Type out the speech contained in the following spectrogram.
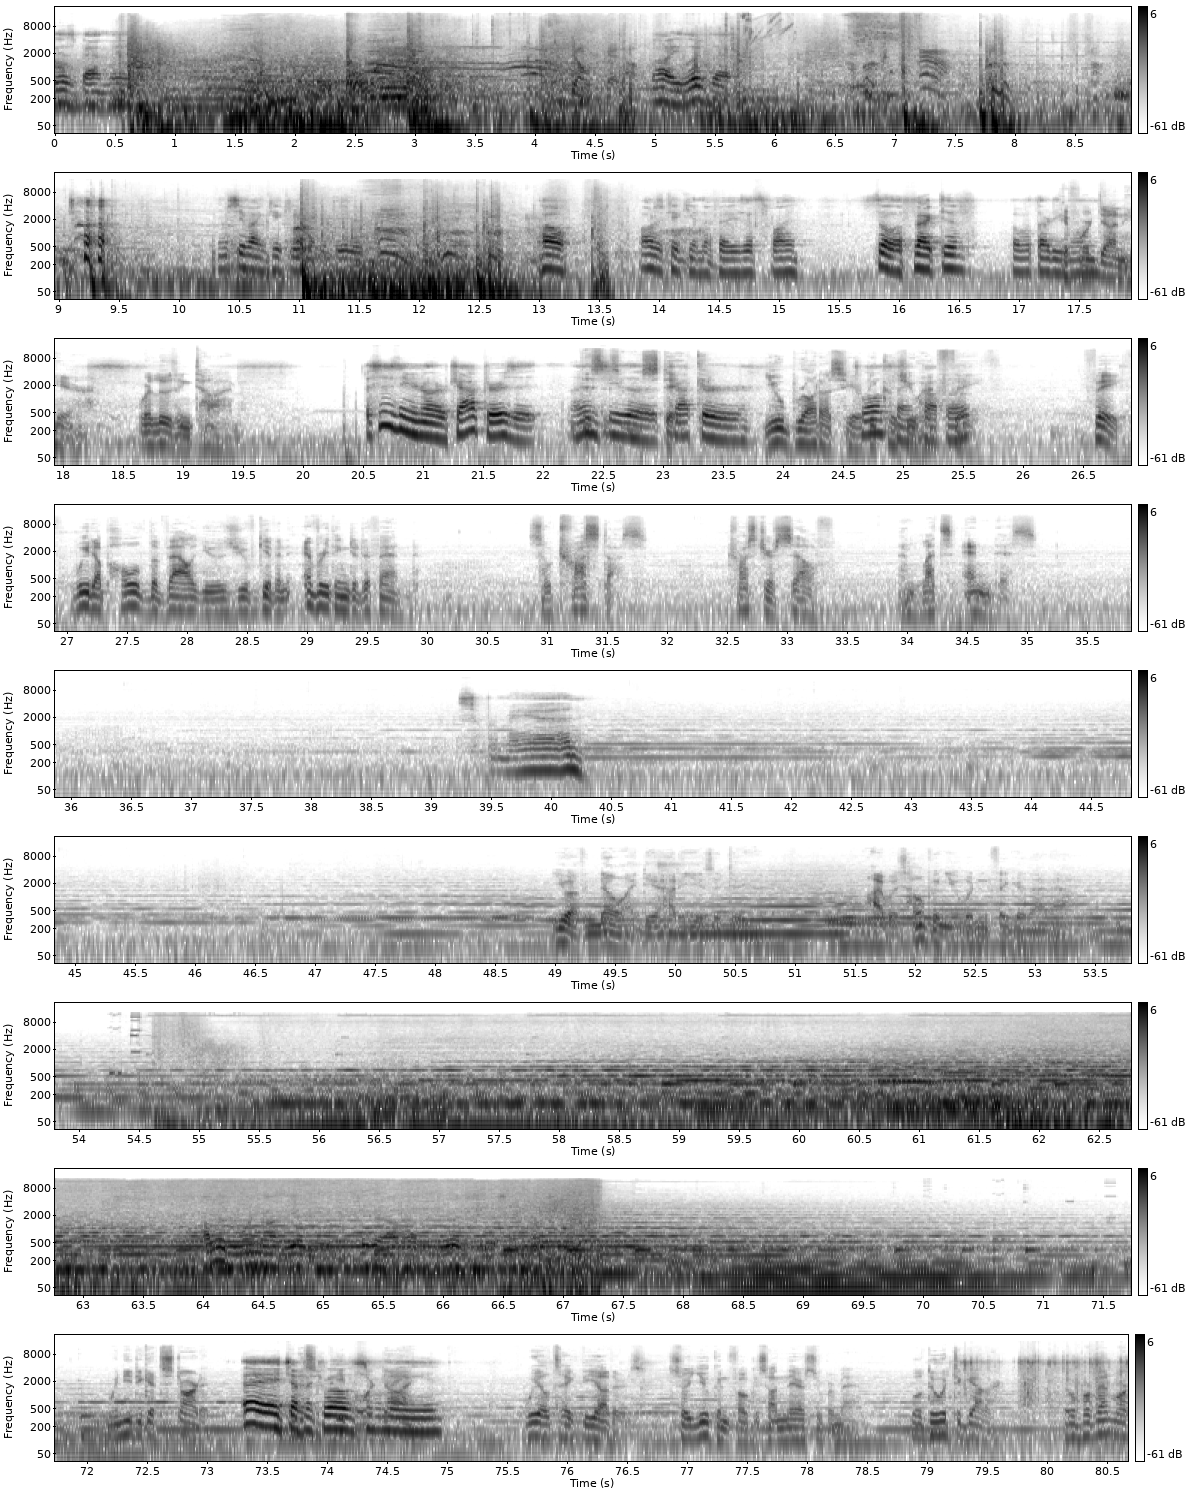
Batman. Don't get up. Oh, he lived that. Let me see if I can kick you in the computer. Oh, I'll just kick you in the face. That's fine. Still effective. Level 31. If we're done here, we're losing time. This isn't even another chapter, is it? I didn't This see is the mistake. chapter. You brought us here because you had faith. up. Faith. Faith, we'd uphold the values you've given everything to defend. So trust us. Trust yourself. And let's end this. Superman. You have no idea how to use it, do you? I was hoping you wouldn't figure that out. Hey, chapter Innocent 12, Superman. We'll take the others, so you can focus on their Superman. We'll do it together. It'll prevent more.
